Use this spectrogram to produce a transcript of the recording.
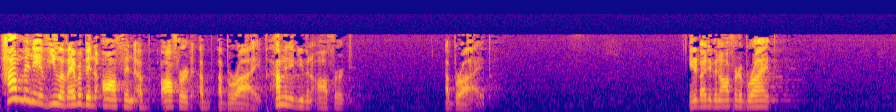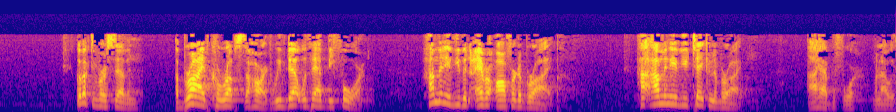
How many of you have ever been often, offered a, a bribe? How many of you have been offered a bribe? Anybody been offered a bribe? Go back to verse 7. A bribe corrupts the heart. We've dealt with that before. How many of you have been ever offered a bribe? How, how many of you taken a bribe? I have before when I was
